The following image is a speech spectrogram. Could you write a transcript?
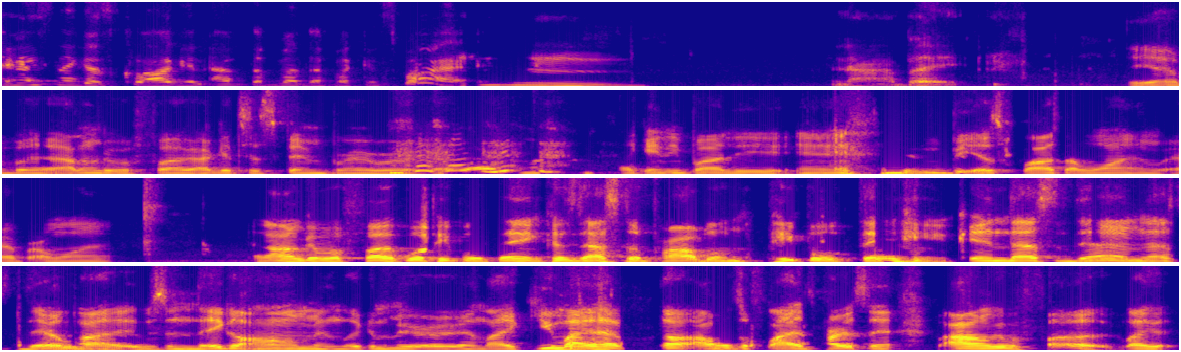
and these niggas clogging up the motherfucking spot. Hmm. Nah, but Yeah, but I don't give a fuck. I get to spend bread like anybody and be as as I want and wherever I want. And I don't give a fuck what people think because that's the problem. People think, and that's them. That's their lives, and they go home and look in the mirror and like you might have thought I was the flyest person, but I don't give a fuck. Like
